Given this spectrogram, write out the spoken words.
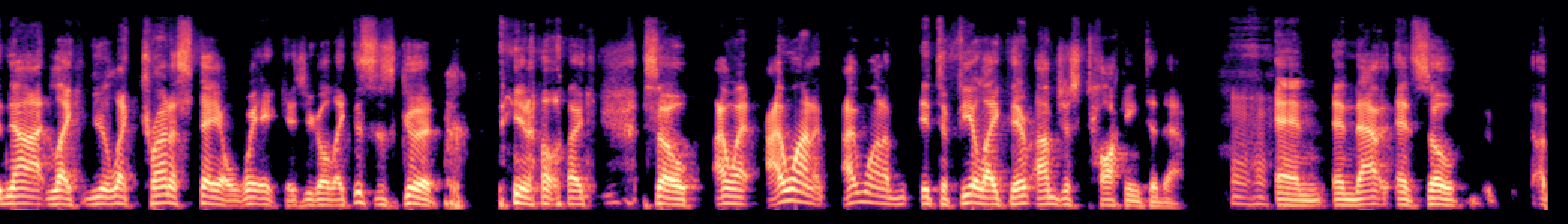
not like you're like trying to stay awake as you go, like, this is good. you know, like, so I went, I want to, I want it to feel like they're, I'm just talking to them. Mm-hmm. And, and that, and so uh,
